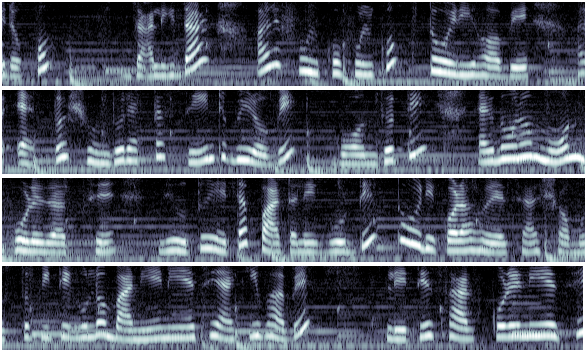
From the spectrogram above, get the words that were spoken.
এরকম জালিদার আর ফুলকো ফুলকো তৈরি হবে। আর এত সুন্দর একটা সেন্ট বেরোবে গন্ধতেই একদম আমার মন ভরে যাচ্ছে। যেহেতু এটা পাটালি গুড় দিয়ে তৈরি করা হয়েছে, আর সমস্ত পিঠেগুলো বানিয়ে নিয়েছি একইভাবে। প্লেটে সার্ভ করে নিয়েছি।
